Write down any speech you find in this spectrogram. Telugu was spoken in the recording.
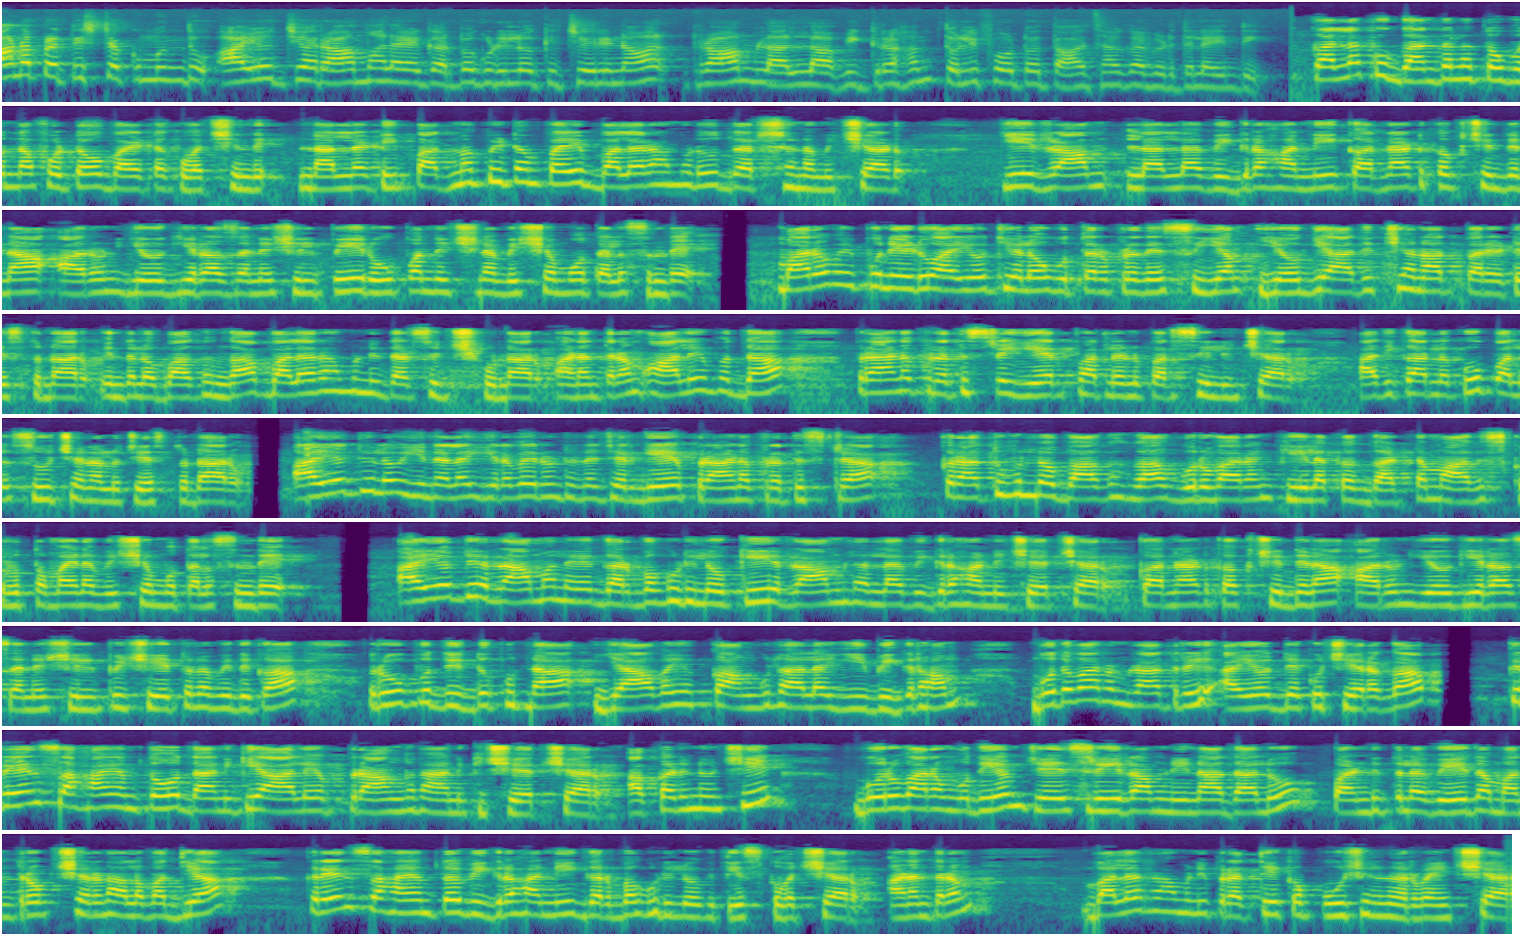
ప్రాణప్రతిష్టకు ముందు అయోధ్య రామాలయ గర్భగుడిలోకి చేరిన రామ్ లల్లా విగ్రహం తొలి ఫోటో తాజాగా విడుదలైంది. కళ్ళకు గంతలతో ఉన్న ఫోటో బయటకు వచ్చింది. నల్లటి పద్మపీఠంపై బలరాముడు దర్శనమిచ్చాడు. ఈ రామ్ లల్లా విగ్రహాన్ని కర్ణాటకకు చెందిన అరుణ్ యోగిరాజ్ అనే శిల్పి రూపొందించిన విషయము తెలిసిందే. మరోవైపు నేడు అయోధ్యలో ఉత్తరప్రదేశ్ సీఎం యోగి ఆదిత్యనాథ్ పర్యటిస్తున్నారు. ఇందులో భాగంగా బలరాముని దర్శించుకున్నారు. అనంతరం ఆలయం వద్ద ప్రాణ ప్రతిష్ఠ ఏర్పాట్లను పరిశీలించారు. అధికారులకు పలు సూచనలు చేస్తున్నారు. అయోధ్యలో ఈ నెల ఇరవై రెండున జరిగే ప్రాణ ప్రతిష్ఠ క్రతువుల్లో భాగంగా గురువారం కీలక ఘట్టం ఆవిష్కృతమైన విషయము తెలిసిందే. అయోధ్య రామాలయ గర్భగుడిలోకి రామ్లల్లా విగ్రహాన్ని చేర్చారు. కర్ణాటకకు చెందిన అరుణ్ యోగిరాజ్ అనే శిల్పి చేతుల మీదుగా రూపుదిద్దుకున్న యాభై ఒక్క అంగుళాల ఈ విగ్రహం బుధవారం రాత్రి అయోధ్యకు చేరగా క్రేన్ సహాయంతో దానికి ఆలయ ప్రాంగణానికి చేర్చారు. అక్కడి నుంచి గురువారం ఉదయం జై శ్రీరామ్ నినాదాలు పండితుల వేద మంత్రోక్షరణాల మధ్య క్రేన్ సహాయంతో విగ్రహాన్ని గర్భగుడిలోకి తీసుకువచ్చారు. అనంతరం బలరాముని ప్రత్యేక పూజలు నిర్వహించారు.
